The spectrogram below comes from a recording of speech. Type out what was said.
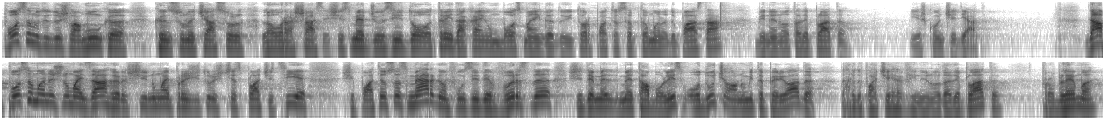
poți să nu te duci la muncă când sună ceasul la ora 6 și îți merge o zi, două, trei, dacă ai un boss mai îngăduitor, poate o săptămână. După asta vine nota de plată. Ești concediat. Da, poți să mănânci numai zahăr și numai prăjituri și ce-ți place ție și poate o să-ți meargă în funcție de vârstă și de metabolism, o duce o anumită perioadă, dar după aceea vine nota de plată. Problemă?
